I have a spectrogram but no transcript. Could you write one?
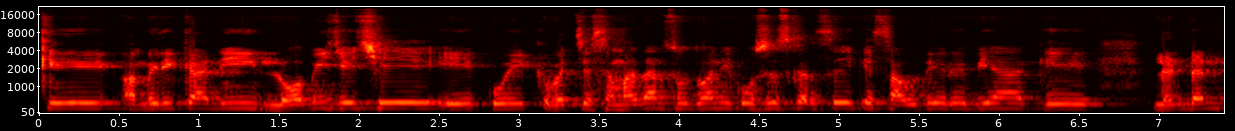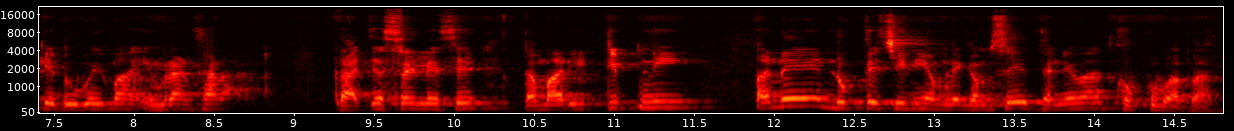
કે અમેરિકાની લોબી જે છે એ કોઈક વચ્ચે સમાધાન શોધવાની કોશિશ કરશે? કે સાઉદી અરેબિયા કે લંડન કે દુબઈમાં ઇમરાન ખાન રાજ્યાશ્રય લેશે? તમારી ટિપ્પણી અને નુક્તેચીની અમને ગમશે. ધન્યવાદ. ખૂબ ખૂબ આભાર.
